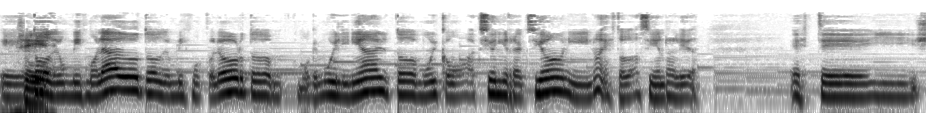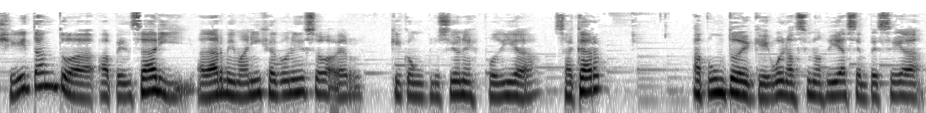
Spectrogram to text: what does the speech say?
eh, todo de un mismo lado, todo de un mismo color, todo como que muy lineal, todo muy como acción y reacción, y no es todo así en realidad. Este, y llegué tanto a, pensar y a darme manija con eso, a ver qué conclusiones podía sacar, a punto de que, bueno, hace unos días empecé a,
